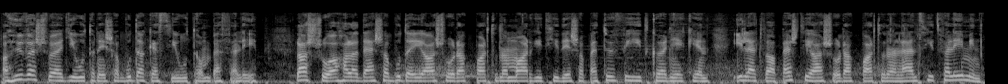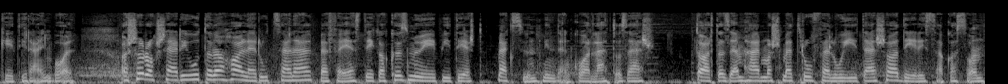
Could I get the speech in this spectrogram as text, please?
a Hűvösvölgyi úton és a Budakeszi úton befelé. Lassú a haladás a Budai alsórakparton a Margit híd és a Petőfi híd környékén, illetve a Pesti alsórakparton a Lánchíd felé mindkét irányból. A Soroksári úton a Haller utcánál befejezték a közműépítést, megszűnt minden korlátozás. Tart az M3-as metró felújítása a déli szakaszon.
